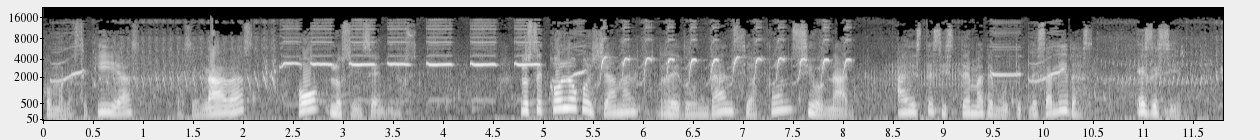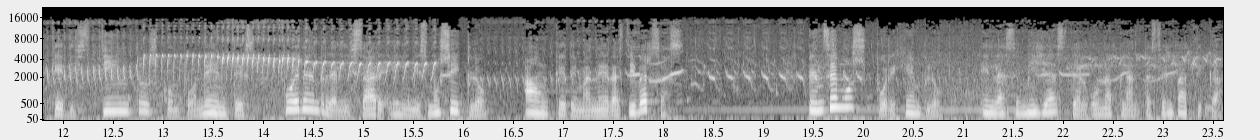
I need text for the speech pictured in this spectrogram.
como las sequías, las heladas o los incendios. Los ecólogos llaman redundancia funcional a este sistema de múltiples salidas, es decir, que distintos componentes pueden realizar el mismo ciclo, aunque de maneras diversas. Pensemos, por ejemplo, en las semillas de alguna planta selvática,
